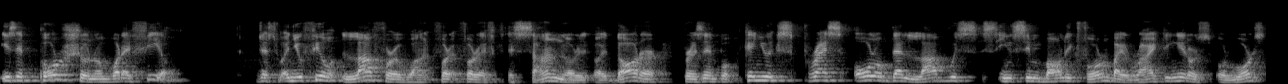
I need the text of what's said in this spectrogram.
is a portion of what I feel just when you feel love for a one for, for a, a son or a, daughter for example can you express all of that love with in symbolic form by writing it or, or words?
